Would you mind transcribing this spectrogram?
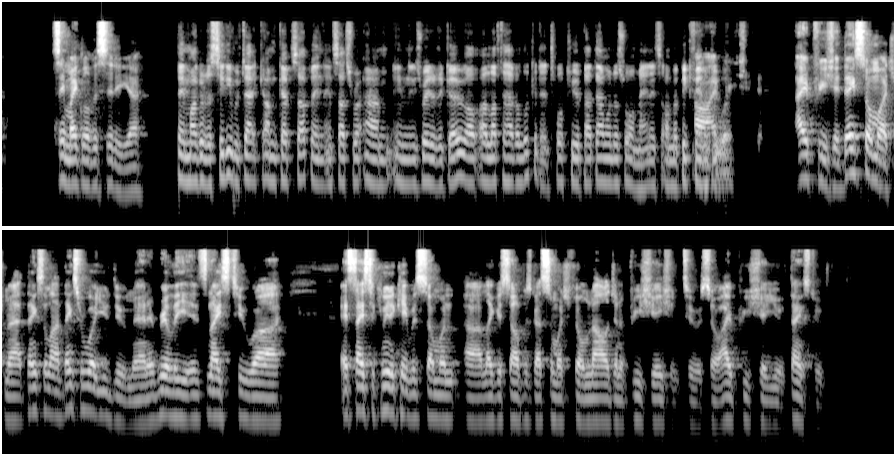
St. Michael of the City. Yeah. Saint Michael of the City with that um comes up and and such um and is ready to go. I'll, I'd love to have a look at it and talk to you about that one as well, man. It's I'm a big Oh, fan of I your work. I appreciate it. Thanks so much, Matt. Thanks a lot. Thanks for what you do, man. It really it's nice to uh it's nice to communicate with someone uh like yourself who's got so much film knowledge and appreciation too. So I appreciate you. Thanks, dude.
